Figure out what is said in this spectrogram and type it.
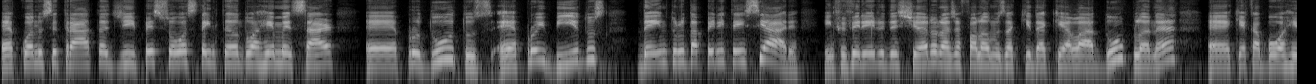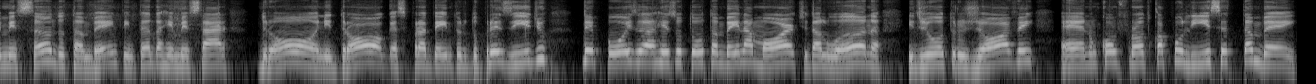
é, quando se trata de pessoas tentando arremessar é, produtos é, proibidos dentro da penitenciária. Em fevereiro deste ano, nós já falamos aqui daquela dupla, né, é, que acabou arremessando também, tentando arremessar drone, drogas para dentro do presídio. Depois resultou também na morte da Luana e de outro jovem, é, num confronto com a polícia também.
